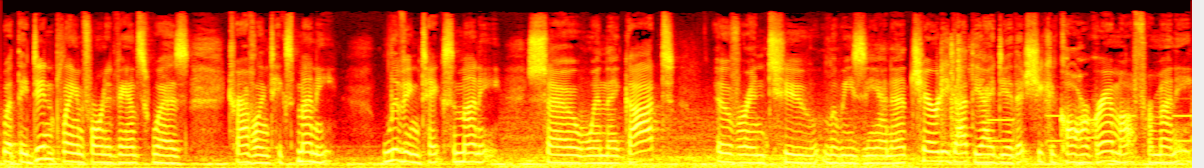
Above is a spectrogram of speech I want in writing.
What they didn't plan for in advance was traveling takes money, living takes money. So when they got over into Louisiana. Charity got the idea that she could call her grandma for money.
